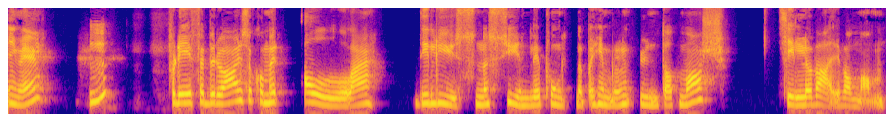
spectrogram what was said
Ingvild? Mm. Fordi i februar så kommer alle de lysende, synlige punktene på himmelen, unntatt Mars, til å være i vannmannen.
